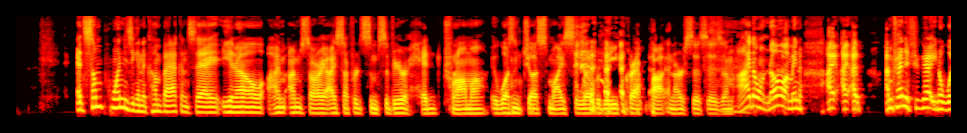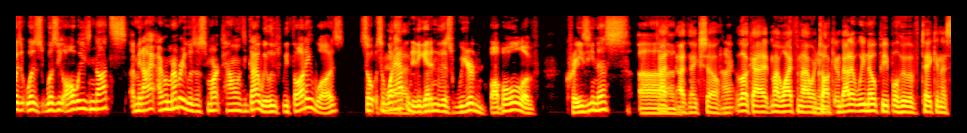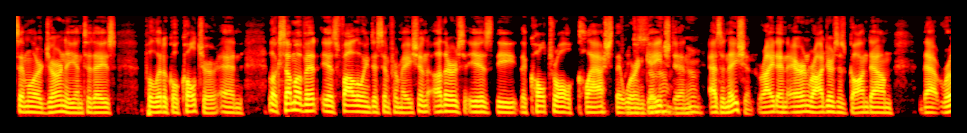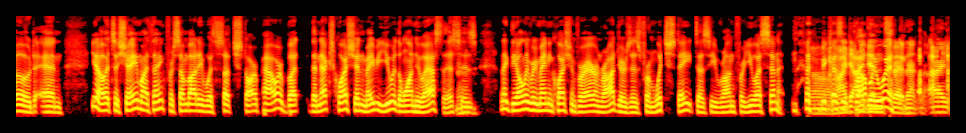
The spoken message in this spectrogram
At some point, is he going to come back and say, "You know, I'm I'm sorry, I suffered some severe head trauma. It wasn't just my celebrity crackpot narcissism. I don't know. I mean, I I, I I'm trying to figure out, you know, was was was he always nuts? I mean, I, I remember he was a smart, talented guy. We we thought he was. So so yeah. what happened? Did he get into this weird bubble of craziness? Uh, I, I, think so. I, Look, I, my wife and I were talking about it. We know people who have taken a similar journey in today's political culture, and look, some of it is following disinformation. Others is the the cultural clash that we're engaged in yeah. as a nation, right? And Aaron Rodgers has gone down that road. And you know, it's a shame, I think, for somebody with such star power. But the next question, maybe you were the one who asked this, mm-hmm. is I think the only remaining question for Aaron Rodgers is from which state does he run for U.S. Senate? because uh, he probably I didn't Say that. I,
